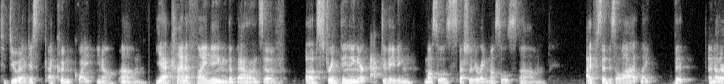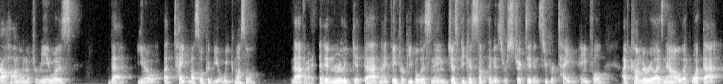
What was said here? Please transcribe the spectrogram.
to do it. I just I couldn't quite, you know. Um, yeah, kind of finding the balance of of strengthening or activating muscles, especially the right muscles. Um, I've said this a lot. Like that, another aha moment for me was that you know a tight muscle could be a weak muscle. That right. I didn't really get that, and I think for people listening, just because something is restricted and super tight and painful, I've come to realize now like what that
